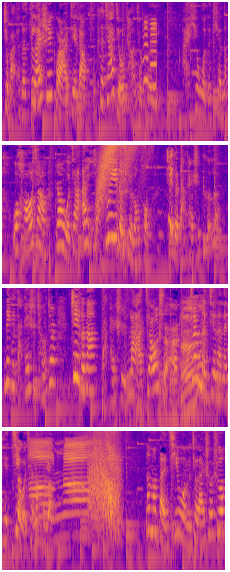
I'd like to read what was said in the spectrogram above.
就把他的自来水管接到伏特加酒厂就可以。哎呦我的天哪！我好想让我家安一堆的水龙头，这个打开是可乐，那个打开是橙汁儿，这个呢打开是辣椒水儿，专门接待那些借我钱的朋友。那么本期我们就来说说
